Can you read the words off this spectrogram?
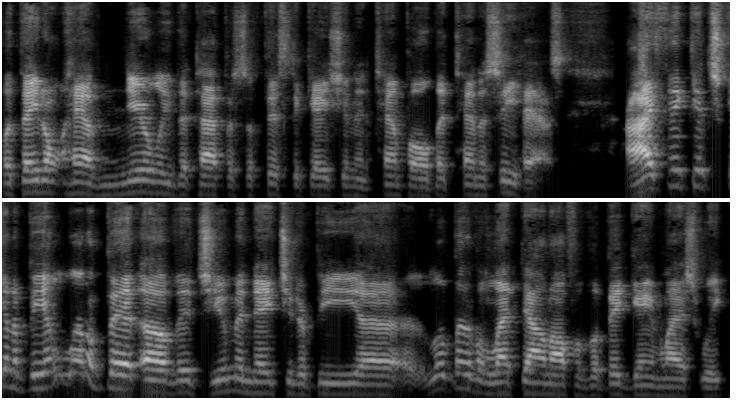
but they don't have nearly the type of sophistication and tempo that Tennessee has. I think it's going to be a little bit of its human nature to be uh, a little bit of a letdown off of a big game last week.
